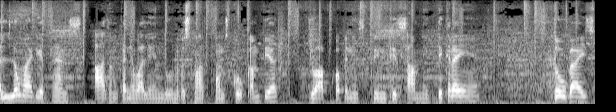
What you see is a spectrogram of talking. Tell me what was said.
हेलो माय डियर फ्रेंड्स आज हम करने वाले हैं इन दोनों स्मार्टफोन्स को कंपेयर जो आपको अपनी स्क्रीन के सामने दिख रहे हैं। तो गाइस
